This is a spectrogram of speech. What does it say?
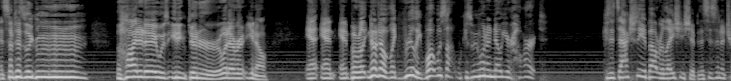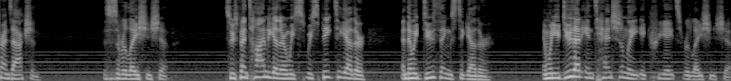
And sometimes we're like, the high today was eating dinner or whatever, you know. And, and, and but we're like, no, no, like really, what was that? Because we want to know your heart. Because it's actually about relationship. This isn't a transaction. This is a relationship. So we spend time together and we, we speak together and then we do things together. And when you do that intentionally, it creates relationship.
